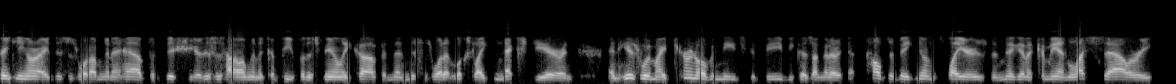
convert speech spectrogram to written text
thinking, all right, this is what I'm going to have for this year. This is how I'm going to compete for the Stanley Cup, and then this is what it looks like next year, and and here's where my turnover needs to be because I'm going to cultivate young players, and they're going to command less salary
